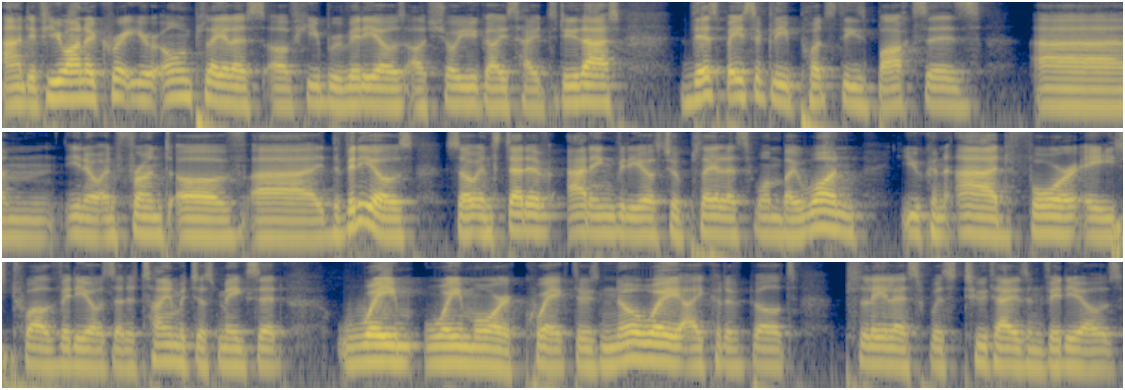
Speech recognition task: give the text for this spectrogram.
And if you want to create your own playlist of Hebrew videos, I'll show you guys how to do that. This basically puts these boxes um, you know, in front of uh, the videos. So instead of adding videos to a playlist one by one, you can add four, eight, 12 videos at a time. It just makes it way, way more quick. There's no way I could have built playlist with 2000 videos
